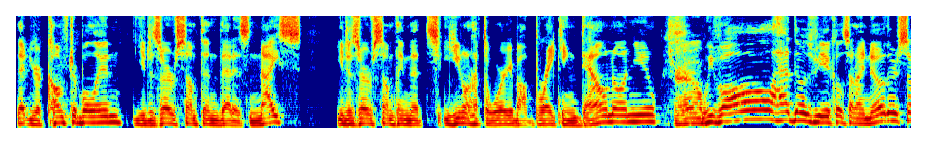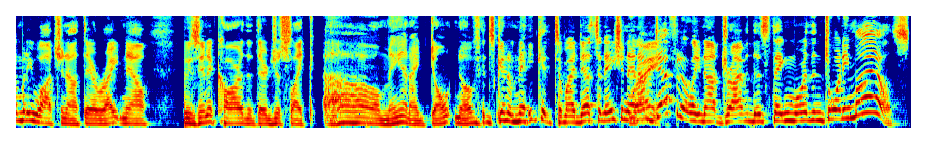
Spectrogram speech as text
that you're comfortable in. You deserve something that is nice. You deserve something that you don't have to worry about breaking down on you. True. We've all had those vehicles, and I know there's somebody watching out there right now who's in a car that they're just like, oh man, I don't know if it's going to make it to my destination. And I'm definitely not driving this thing more than 20 miles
